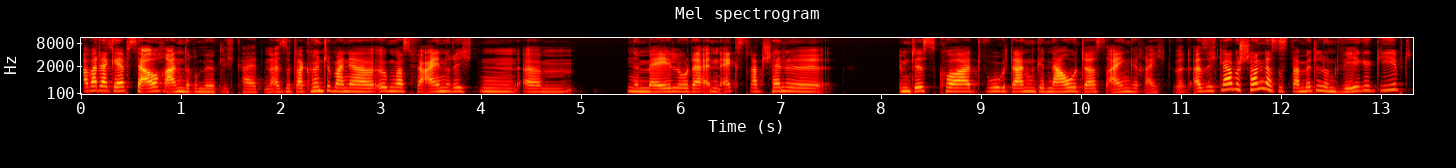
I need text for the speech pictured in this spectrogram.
Aber da gäbe es ja auch andere Möglichkeiten. Also da könnte man ja irgendwas für einrichten, ähm, eine Mail oder ein extra Channel im Discord, wo dann genau das eingereicht wird. Also ich glaube schon, dass es da Mittel und Wege gibt.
